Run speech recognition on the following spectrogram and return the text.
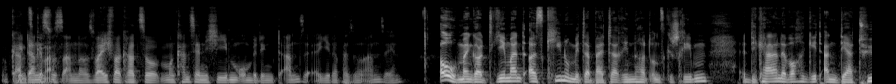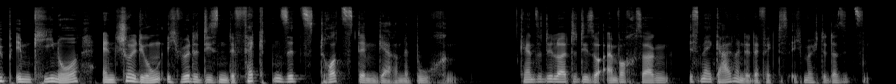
Okay, Ganz dann ist genau. was anderes, weil ich war gerade so, man kann es ja nicht jedem unbedingt anse jeder Person ansehen. Oh mein Gott, jemand als Kinomitarbeiterin hat uns geschrieben, die Karin der Woche geht an der Typ im Kino. Entschuldigung, ich würde diesen defekten Sitz trotzdem gerne buchen. Kennst du die Leute, die so einfach sagen, ist mir egal, wenn der defekt ist, ich möchte da sitzen.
